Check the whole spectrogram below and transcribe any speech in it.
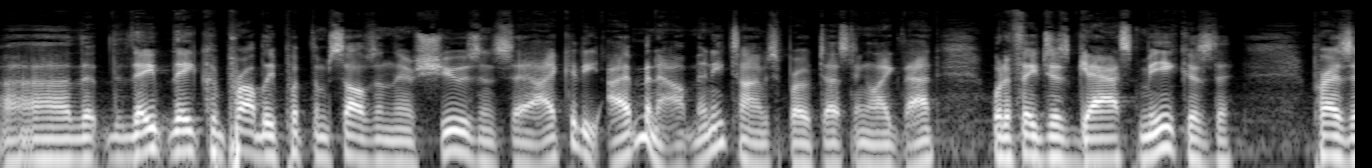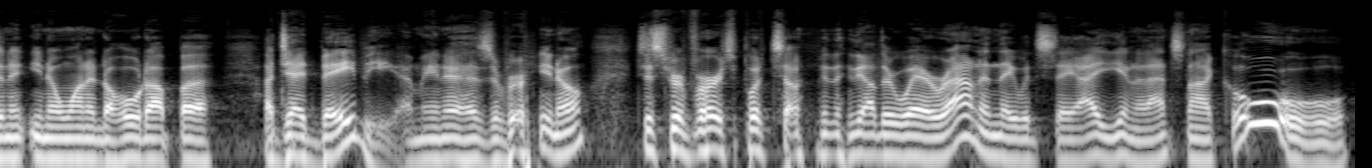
uh, they they could probably put themselves in their shoes and say, I could. I've been out many times protesting like that. What if they just gassed me because the president, you know, wanted to hold up a, a dead baby? I mean, as a you know, just reverse, put something the other way around, and they would say, I, you know, that's not cool.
